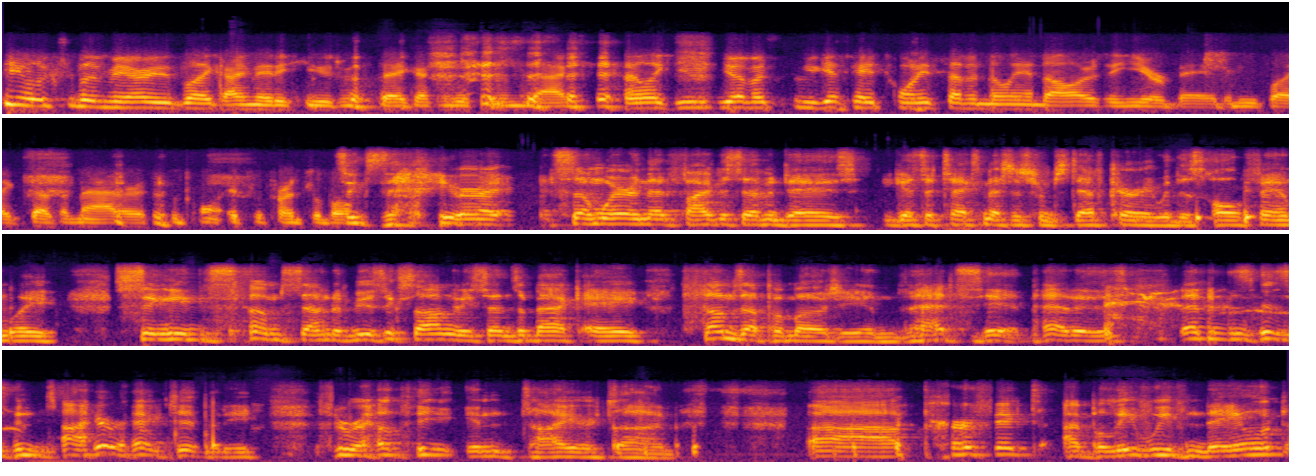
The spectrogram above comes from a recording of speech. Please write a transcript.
he looks in the mirror. He's like, "I made a huge mistake. I should just back." They're like, "You, you have a, you get paid twenty seven million dollars a year, babe," and he's like, "Doesn't matter. It's the point. It's the principle." That's exactly right. Somewhere in that five to seven days, he gets a text message from Steph Curry with his whole family singing some Sound of Music song, and he sends him back a thumbs up emoji, and that's it. That is that is his entire activity throughout the entire time. Uh, perfect. I believe we've nailed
